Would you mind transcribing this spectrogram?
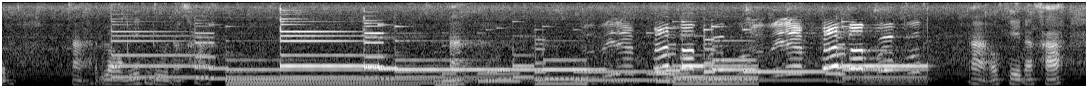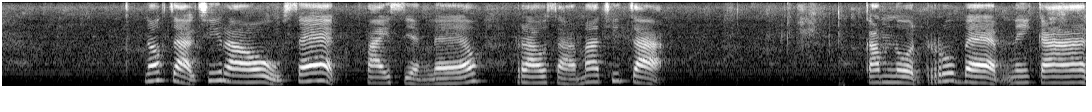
งอ่าลองเล่นดูนะคะอ่าโอเคนะคะ นอกจากที่เราแทรกไฟล์เสียงแล้ว เราสามารถที่จะกำหนดรูปแบบในการ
